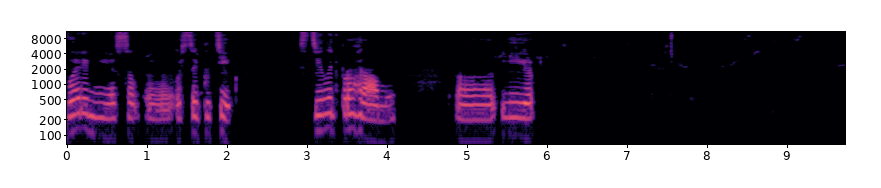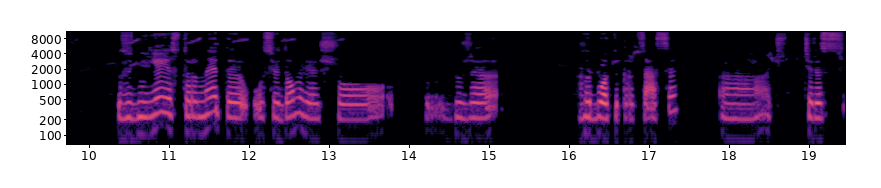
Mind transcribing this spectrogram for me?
вирівнює е, ось цей потік, зцілить програму. Е, і з однієї сторони ти усвідомлюєш, що дуже глибокі процеси через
